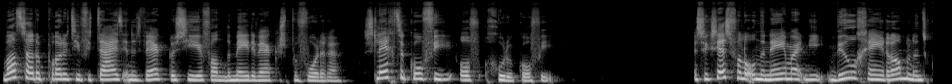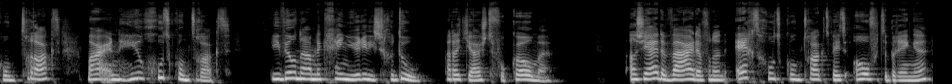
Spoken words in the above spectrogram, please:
Wat zou de productiviteit en het werkplezier van de medewerkers bevorderen? Slechte koffie of goede koffie? Een succesvolle ondernemer die wil geen rammelend contract, maar een heel goed contract. Die wil namelijk geen juridisch gedoe, maar dat juist voorkomen. Als jij de waarde van een echt goed contract weet over te brengen,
